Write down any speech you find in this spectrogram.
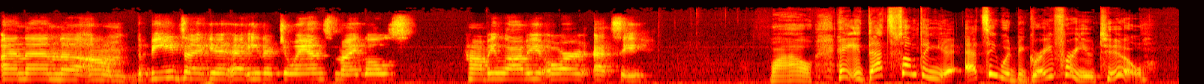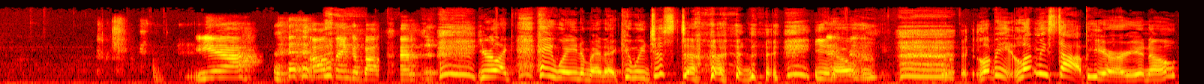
and then the um the beads I get at either Joann's, Michaels, Hobby Lobby, or Etsy. Wow. Hey, that's something Etsy would be great for you too. Yeah, I'll think about that. You're like, hey, wait a minute. Can we just, uh, you know, let me let me stop here. You know.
